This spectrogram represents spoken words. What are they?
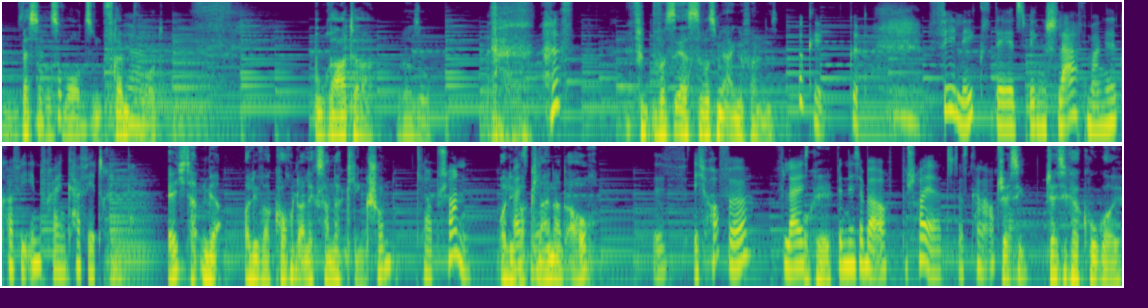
Ein besseres. Wort, so ein Fremdwort. Burrata oder so. Was? Was das Erste, was mir eingefallen ist. Okay, gut. Felix, der jetzt wegen Schlafmangel koffeinfreien Kaffee trinkt. Echt? Hatten wir Oliver Koch und Alexander Klink schon? Glaub schon. Oliver Weiß nicht. Kleinert auch? Ich hoffe, vielleicht Okay. bin ich aber auch bescheuert. Das kann auch Jessi sein. Jessica Kogoy.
